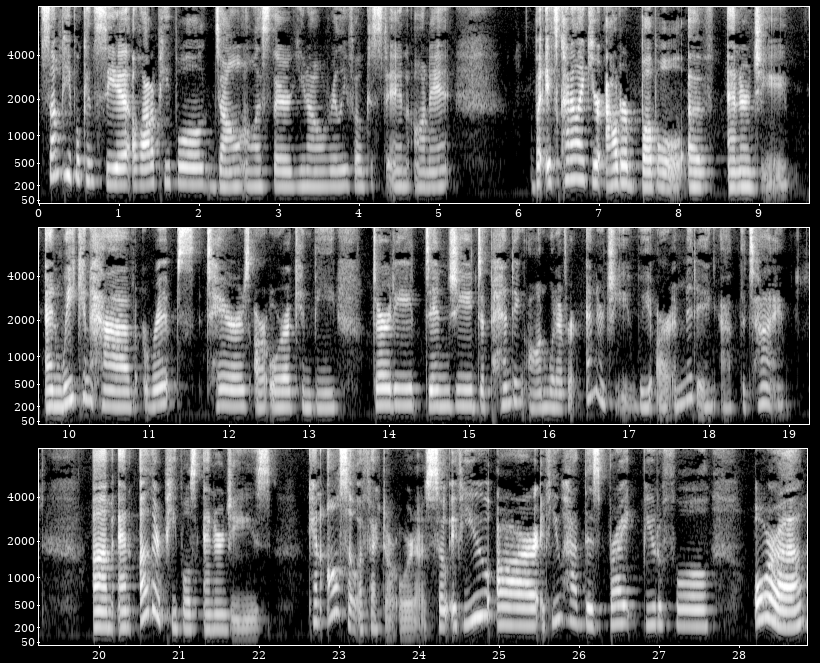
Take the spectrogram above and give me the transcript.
Some people can see it, a lot of people don't unless they're, you know, really focused in on it. But it's kind of like your outer bubble of energy. And we can have rips, tears, our aura can be dirty, dingy, depending on whatever energy we are emitting at the time. Um, and other people's energies can also affect our aura. So if you are, if you have this bright, beautiful aura,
